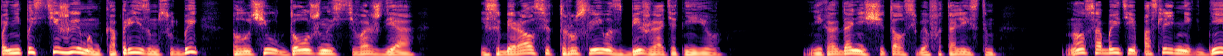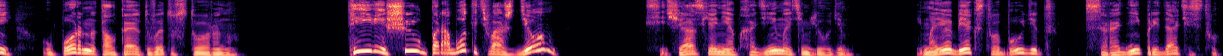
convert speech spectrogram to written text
по непостижимым капризам судьбы получил должность вождя и собирался трусливо сбежать от нее. Никогда не считал себя фаталистом — но события последних дней упорно толкают в эту сторону. «Ты решил поработать вождем?» «Сейчас я необходим этим людям, и мое бегство будет сродни предательству.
